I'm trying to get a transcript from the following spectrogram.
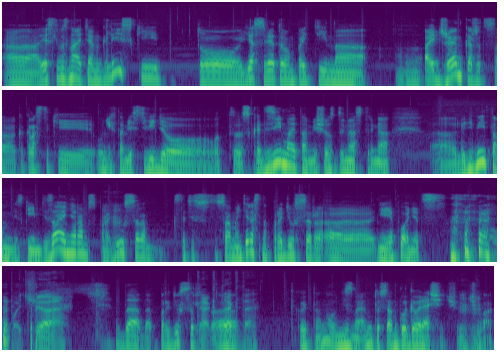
А, если вы знаете английский, то я советую вам пойти на э, IGN, кажется, как раз-таки у них там есть видео вот с Кадзимой, там еще с двумя, с тремя э, людьми, там с геймдизайнером, с продюсером. Mm-hmm. Кстати, самое интересное, продюсер э, не японец. Опача! Да, да, продюсер. Как э, так-то? Какой-то, ну, не знаю, ну, то есть англоговорящий чувак.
